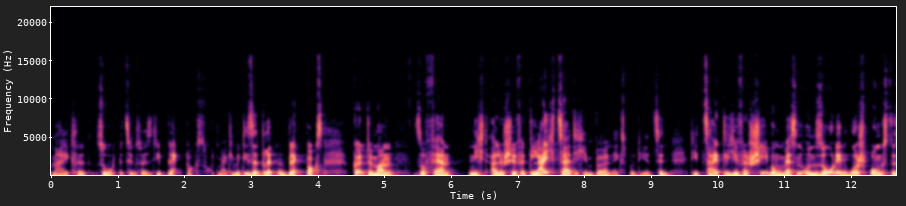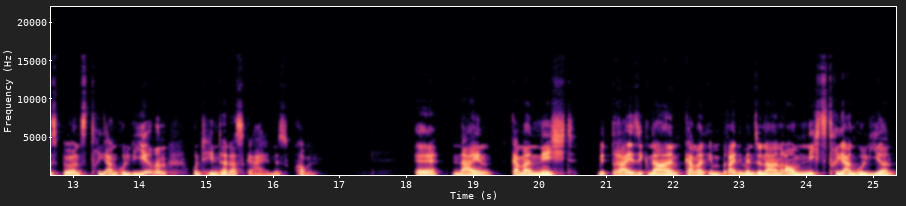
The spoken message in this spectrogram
Michael sucht, beziehungsweise die Blackbox sucht Michael. Mit dieser dritten Blackbox könnte man sofern nicht alle Schiffe gleichzeitig im Burn explodiert sind, die zeitliche Verschiebung messen und so den Ursprung des Burns triangulieren und hinter das Geheimnis kommen. Äh, nein, kann man nicht. Mit drei Signalen kann man im dreidimensionalen Raum nichts triangulieren.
